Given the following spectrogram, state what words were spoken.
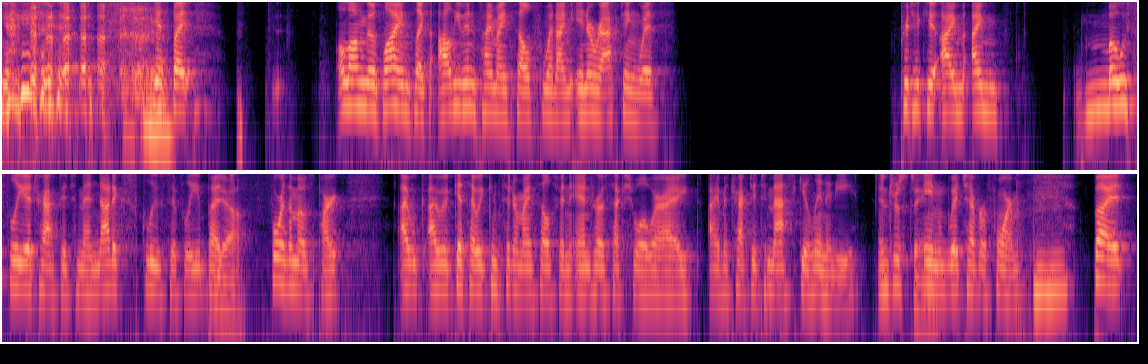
Yes, but along those lines, like I'll even find myself when I'm interacting with particular I'm I'm mostly attracted to men, not exclusively, but Yeah. for the most part. I would guess I would consider myself an androsexual where I I'm attracted to masculinity Interesting. in whichever form. Mm-hmm. But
